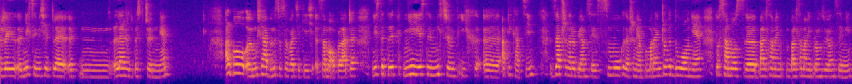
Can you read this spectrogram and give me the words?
że nie chce mi się tyle e, mm, leżeć bezczynnie, albo e, musiałabym stosować jakieś samoopalacze. Niestety nie jestem mistrzem w ich aplikacji. Zawsze narobiłam sobie smug, zawsze miałam pomarańczowe dłonie, to samo z balsamami brązującymi.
